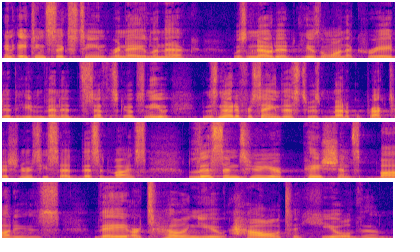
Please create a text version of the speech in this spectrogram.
In 1816, Rene Laennec was noted, he was the one that created, he invented stethoscopes. And he was noted for saying this to his medical practitioners. He said this advice Listen to your patients' bodies, they are telling you how to heal them.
